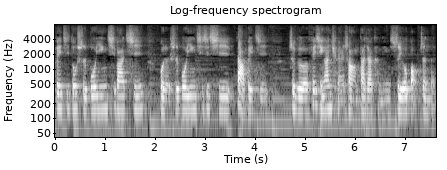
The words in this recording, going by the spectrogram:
飞机都是波音七八七或者是波音七七七大飞机，这个飞行安全上大家肯定是有保证的，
